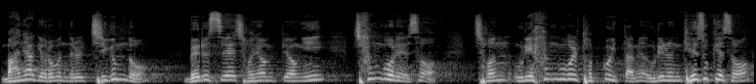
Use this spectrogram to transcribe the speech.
만약 여러분들 지금도 메르스의 전염병이 창궐해서 전 우리 한국을 덮고 있다면 우리는 계속해서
